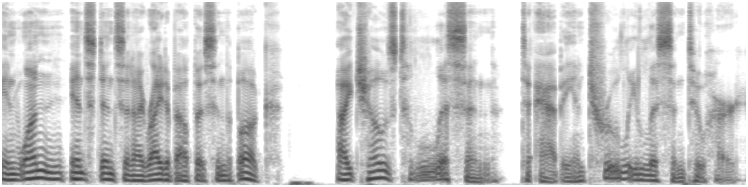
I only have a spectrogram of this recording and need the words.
in one instance, and I write about this in the book, I chose to listen to Abby and truly listen to her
